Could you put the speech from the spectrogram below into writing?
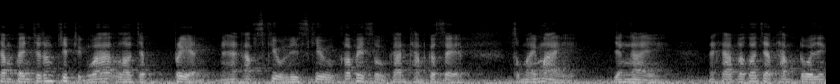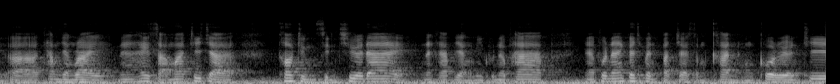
จำเป็นจะต้องคิดถึงว่าเราจะเปลี่ยนนะฮะ up skill re skill เข้าไปสู่การทำเกษตรสมัยใหม่ยังไงนะครับแล้วก็จะทำตัวเอ่อทำอย่างไรนะให้สามารถที่จะเข้าถึงสินเชื่อได้นะครับอย่างมีคุณภาพนะเพราะนั้นก็จะเป็นปัจจัยสำคัญของครัวเรือนที่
